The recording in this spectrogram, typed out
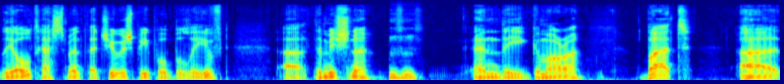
the Old Testament that Jewish people believed, uh, the Mishnah and the Gemara, but uh,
